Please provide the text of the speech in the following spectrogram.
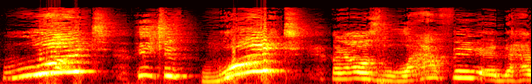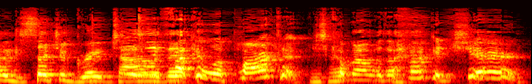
what? He's just what? Like I was laughing and having such a great time like with it. fucking La Parka, just coming out with a fucking chair.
